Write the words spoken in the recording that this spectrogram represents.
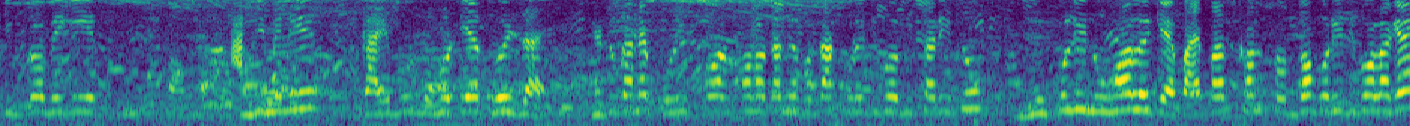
তীব্ৰবেগী আহি মেলি গাড়ীবোৰ মহতিয়াই থৈ যায়। সেইটো কাৰণে পুলিচ প্ৰশাসনক আমি সজাগ কৰি দিব বিচাৰিছোঁ। মুকলি নোহোৱালৈকে বাইপাছখন শ্ৰদ্ধ কৰি দিব লাগে।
